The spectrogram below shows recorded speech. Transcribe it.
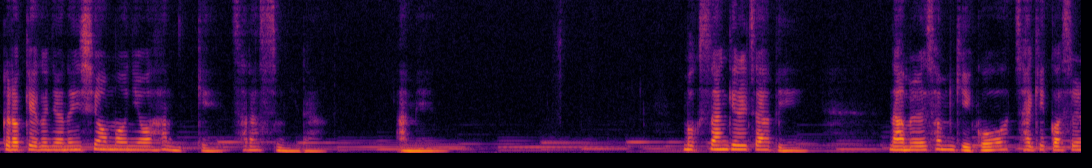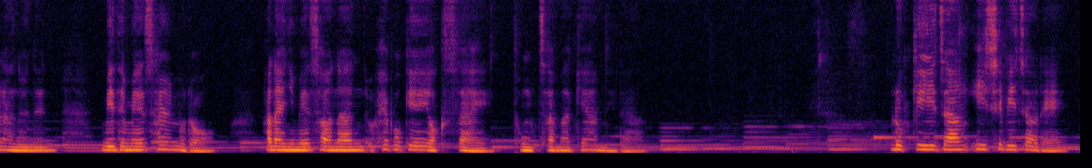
그렇게 그녀는 시어머니와 함께 살았습니다. 아멘. 묵상길잡이 남을 섬기고 자기 것을 나누는 믿음의 삶으로 하나님의 선한 회복의 역사에 동참하게 합니다. 룻기 2장 22절에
